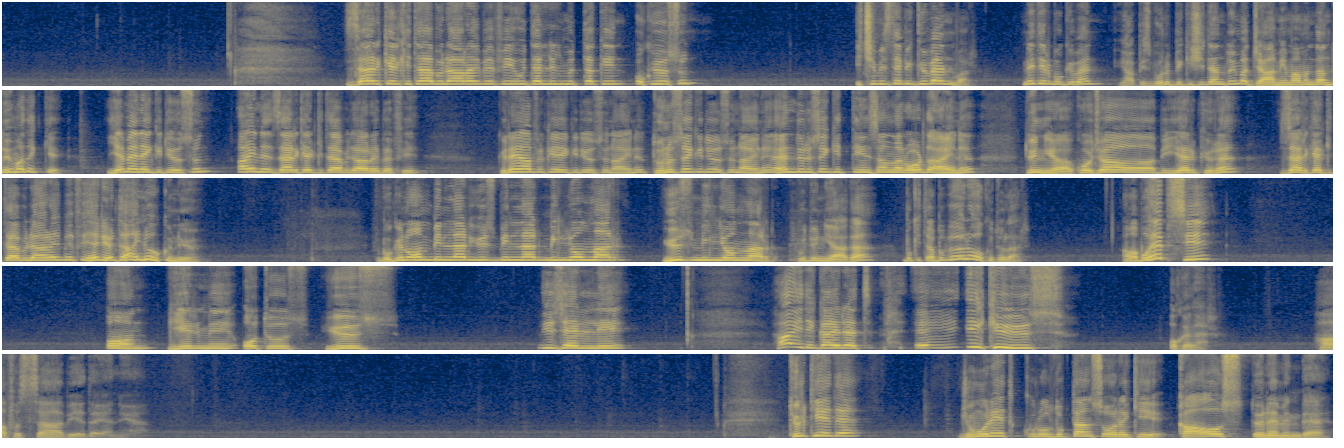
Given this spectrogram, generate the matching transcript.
Zerkel kitabü la raybe fî hudellil müttakin okuyorsun. İçimizde bir güven var. Nedir bu güven? Ya biz bunu bir kişiden duymadık, cami imamından duymadık ki. Yemen'e gidiyorsun, aynı Zerkel kitabı la raybe fî. Güney Afrika'ya gidiyorsun aynı, Tunus'a gidiyorsun aynı, Endülüs'e gitti insanlar orada aynı. Dünya koca bir yer küre. Zerke kitabı la raybe fi her yerde aynı okunuyor. Bugün on binler, yüz binler, milyonlar, yüz milyonlar bu dünyada bu kitabı böyle okudular. Ama bu hepsi 10, 20, 30, 100, 150, haydi gayret, e, 200, o kadar. Hafız sahabeye dayanıyor. Türkiye'de Cumhuriyet kurulduktan sonraki kaos döneminde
